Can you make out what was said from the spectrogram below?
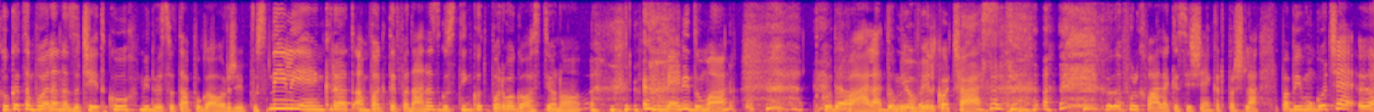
Tako kot sem povedala na začetku, mi dve smo ta pogovor že posneli enkrat, ampak te pa danes gostim kot prvo gostjo, no, pri meni doma. Da, hvala, da mi je veliko čast. tako da, ful, hvala, ker si še enkrat prišla. Pa bi mogoče, uh,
